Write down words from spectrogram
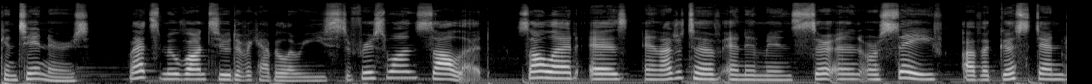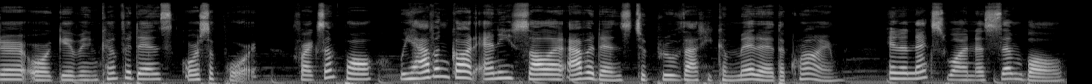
containers. Let's move on to the vocabularies. The first one, solid. Solid is an adjective and it means certain or safe of a good standard or giving confidence or support. For example, we haven't got any solid evidence to prove that he committed the crime. In the next one, assemble.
